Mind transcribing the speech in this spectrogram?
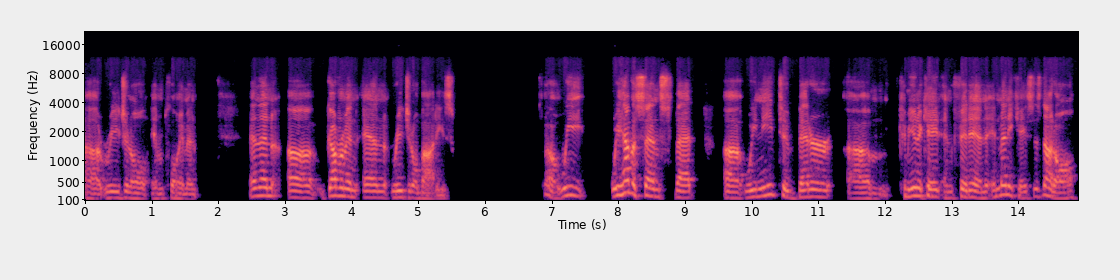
uh, regional employment. And then uh, government and regional bodies. We, we have a sense that uh, we need to better um, communicate and fit in, in many cases, not all,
